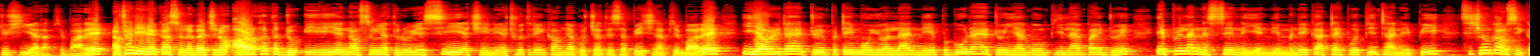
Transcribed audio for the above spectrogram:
တွေ့ရှိရတာဖြစ်ပါတယ်။နောက်ထပ်အနေနဲ့ကဆိုလည်းပဲကျွန်တော်အာရခတ်တူ AA ရဲ့နောက်ဆုံးရသူတို့ရဲ့စီရဲ့အခြေအနေအထူးသတင်းကောင်းများကိုကျွန်တော်တင်ဆက်ပေးချင်တာဖြစ်ပါတယ်။ ER တိုင်းအတွင်းပတိမ်မုံရွာလန်းနဲ့ပဲခူးတိုင်းအတွင်းရန်ကုန်ပြည်လန်းပိုင်းတွင်ဧပြီလ20ရက်နေ့မနေ့ကတိုက်ပွဲပြင်းထန်နေပြီးစစ်ချုံးကောင်စီက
